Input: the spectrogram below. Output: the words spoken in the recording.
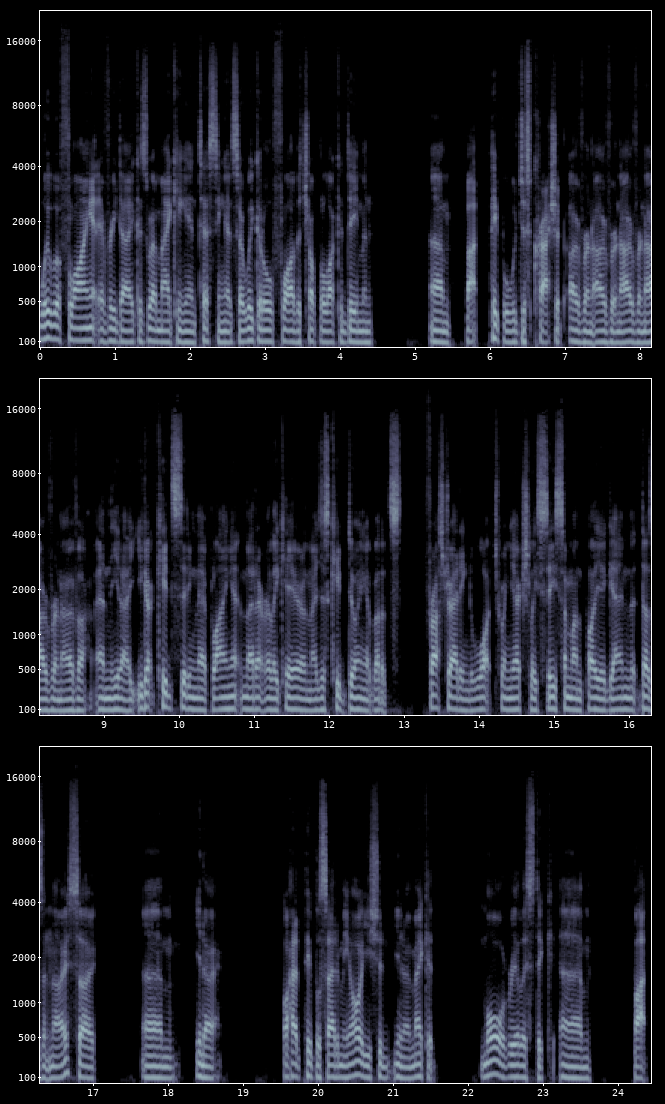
we were flying it every day because we're making it and testing it, so we could all fly the chopper like a demon. Um, but people would just crash it over and over and over and over and over. And you know, you got kids sitting there playing it, and they don't really care, and they just keep doing it. But it's frustrating to watch when you actually see someone play a game that doesn't know. So, um, you know, I had people say to me, "Oh, you should, you know, make it more realistic." Um, but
